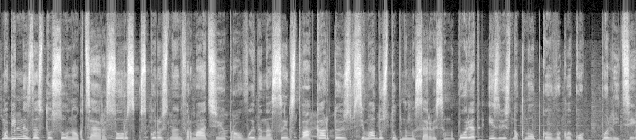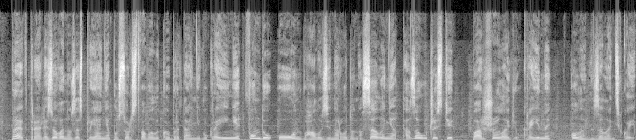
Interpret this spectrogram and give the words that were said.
Мобільний застосунок це ресурс з корисною інформацією про види насильства, картою з всіма доступними сервісами поряд і, звісно, кнопкою виклику поліції. Проект реалізовано за сприяння Посольства Великої Британії в Україні, фонду ООН в галузі народонаселення та за участі першої леді України Олени Зеленської.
